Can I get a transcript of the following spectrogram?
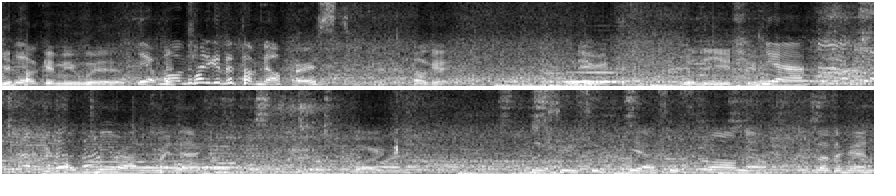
You're Yeah. hugging me weird. Yeah, well, I'm trying to get the thumbnail first. Okay. What do you reckon? You're the YouTuber. Yeah. Hugging me around my neck. Like, Let's see, see. Yeah, it says, well, no. The other hand.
